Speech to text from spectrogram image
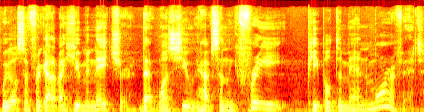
We also forgot about human nature, that once you have something free, people demand more of it.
